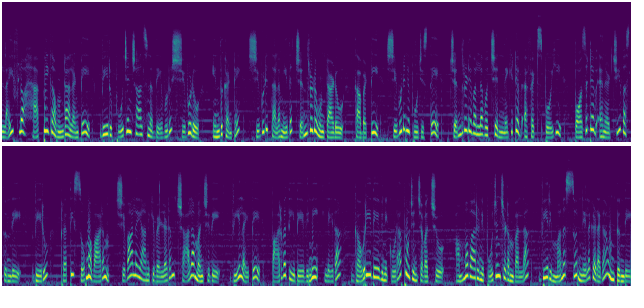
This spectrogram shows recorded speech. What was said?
లైఫ్లో హ్యాపీగా ఉండాలంటే వీరు పూజించాల్సిన దేవుడు శివుడు. ఎందుకంటే శివుడి తల మీద చంద్రుడు ఉంటాడు. కాబట్టి శివుడిని పూజిస్తే చంద్రుడి వల్ల వచ్చే నెగిటివ్ ఎఫెక్ట్స్ పోయి పాజిటివ్ ఎనర్జీ వస్తుంది. వీరు ప్రతి సోమవారం శివాలయానికి వెళ్ళడం చాలా మంచిది. వీలైతే పార్వతీదేవిని లేదా గౌరీదేవిని కూడా పూజించవచ్చు. అమ్మవారిని పూజించడం వల్ల వీరి మనస్సు నిలకడగా ఉంటుంది.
